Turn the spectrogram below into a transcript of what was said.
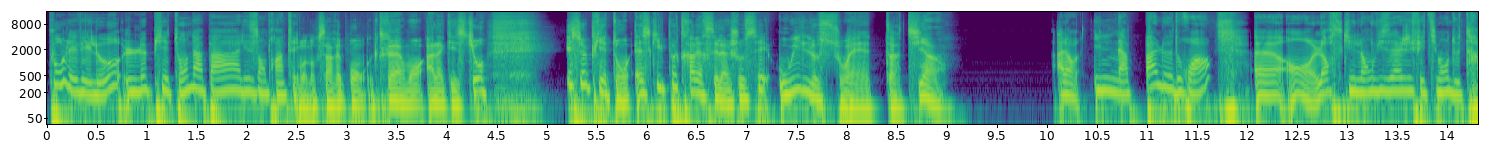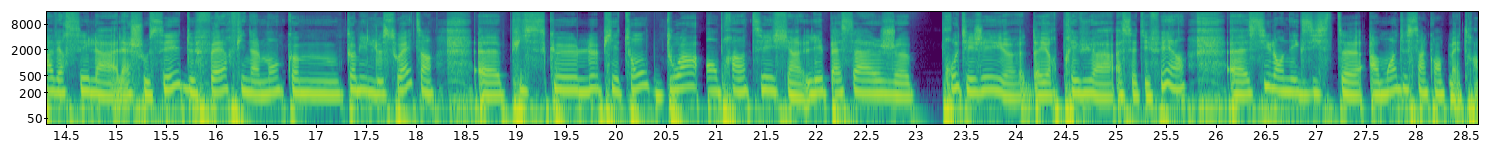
pour les vélos, le piéton n'a pas à les emprunter. Bon, donc ça répond clairement à la question. Et ce piéton, est-ce qu'il peut traverser la chaussée où il le souhaite? Tiens, Alors, il n'a pas le droit, euh, en- lorsqu'il envisage effectivement de traverser la, la chaussée, de faire finalement comme, comme il le souhaite, euh, puisque le piéton doit emprunter les passages protégés, euh, d'ailleurs prévus à, à cet effet, hein, euh, s'il en existe à moins de 50 mètres.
